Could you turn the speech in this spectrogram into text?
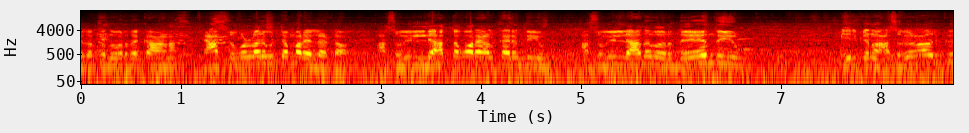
ഇതൊക്കെ ഒന്ന് വെറുതെ കാണാം. ഞാൻ അസുഖമുള്ള ഒരു കുറ്റം പറയല്ല കേട്ടോ. അസുഖം ഇല്ലാത്ത കുറേ ആൾക്കാർ എന്ത് ചെയ്യും? അസുഖം ഇല്ലാതെ വെറുതെ എന്ത് ചെയ്യും? ഇരിക്കണം. അസുഖം അവർക്ക്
